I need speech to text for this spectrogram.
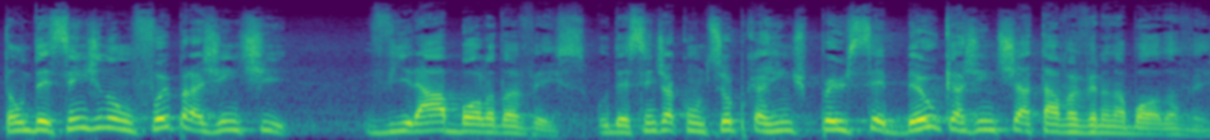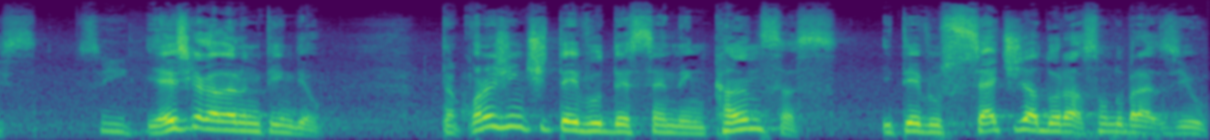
Então o Descende não foi pra gente virar a bola da vez. O Descende aconteceu porque a gente percebeu que a gente já estava virando a bola da vez. Sim. E é isso que a galera não entendeu. Então, quando a gente teve o Descend em Kansas, e teve o set de adoração do Brasil,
